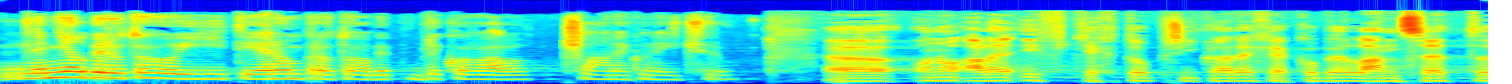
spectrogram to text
neměl by do toho jít jenom proto, aby publikoval článek v Nature. Eh, ono ale i v těchto příkladech, jako byl Lancet, eh,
